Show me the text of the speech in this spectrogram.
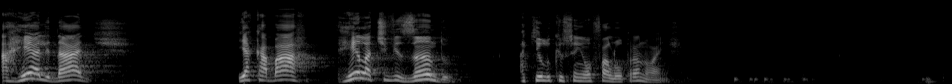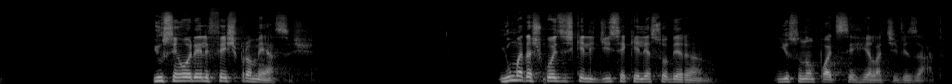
à realidade e acabar relativizando aquilo que o Senhor falou para nós. E o Senhor ele fez promessas. E uma das coisas que ele disse é que ele é soberano. E isso não pode ser relativizado.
